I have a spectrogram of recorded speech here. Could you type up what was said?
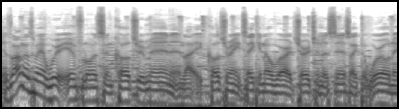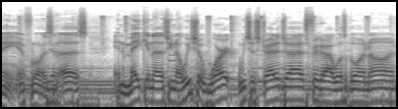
As long as man we're influencing culture, man, and like culture ain't taking over our church in a sense, like the world ain't influencing us and making us, you know, we should work, we should strategize, figure out what's going on,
